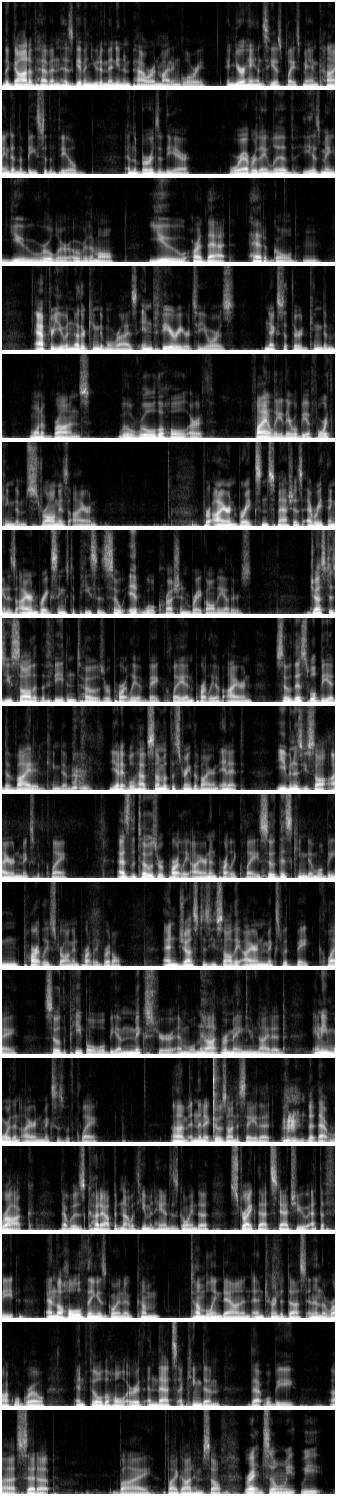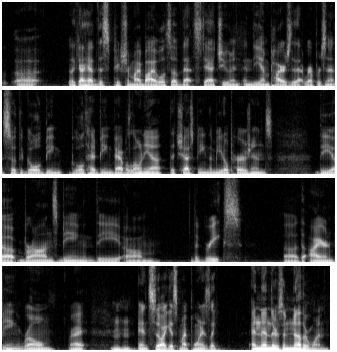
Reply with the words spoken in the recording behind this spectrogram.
The God of heaven has given you dominion and power and might and glory. In your hands he has placed mankind and the beasts of the field and the birds of the air. Wherever they live, he has made you ruler over them all. You are that head of gold. Mm. After you, another kingdom will rise, inferior to yours. Next, a third kingdom, one of bronze, will rule the whole earth. Finally, there will be a fourth kingdom, strong as iron. For iron breaks and smashes everything, and as iron breaks things to pieces, so it will crush and break all the others. Just as you saw that the feet and toes were partly of baked clay and partly of iron, so this will be a divided kingdom, yet it will have some of the strength of iron in it, even as you saw iron mixed with clay. As the toes were partly iron and partly clay, so this kingdom will be partly strong and partly brittle. And just as you saw the iron mixed with baked clay, so the people will be a mixture and will not remain united, any more than iron mixes with clay. Um, and then it goes on to say that that that rock that was cut out but not with human hands is going to strike that statue at the feet, and the whole thing is going to come tumbling down and, and turn to dust, and then the rock will grow and fill the whole earth, and that's a kingdom that will be uh, set up by by God Himself. Right, and so when we we uh, like I have this picture in my Bible, it's of that statue and, and the empires that that represents. So the gold being gold head being Babylonia, the chest being the Medo Persians, the uh, bronze being the um, the Greeks, uh, the iron being Rome, right? Mm-hmm. And so I guess my point is like And then there's another one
